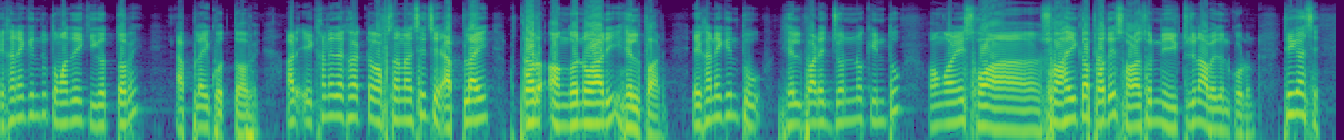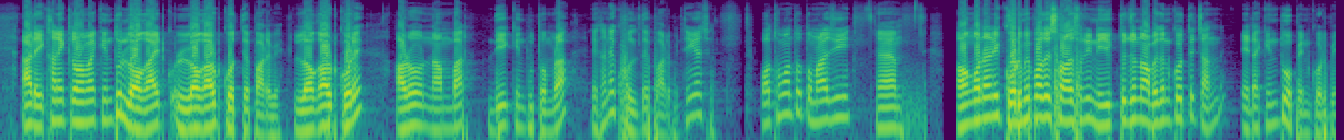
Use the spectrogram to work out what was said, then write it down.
এখানে কিন্তু তোমাদের কী করতে হবে? অ্যাপ্লাই করতে হবে। আর এখানে দেখো একটা অপশান আছে যে অ্যাপ্লাই ফর অঙ্গনওয়াড়ি হেল্পার এখানে কিন্তু হেল্পারের জন্য কিন্তু অঙ্গনওয়াড়ি সহায়িকা পদে সরাসরি নিযুক্তির জন্য আবেদন করুন, ঠিক আছে? আর এখানে তোমরা কিন্তু লগ আউট লগ আউট করতে পারবে। লগ আউট করে আরও নাম্বার দিয়ে কিন্তু তোমরা এখানে খুলতে পারবে, ঠিক আছে? প্রথমত তোমরা যদি অঙ্গনওয়াড়ি কর্মী পদে সরাসরি নিযুক্তির জন্য আবেদন করতে চান, এটা কিন্তু ওপেন করবে।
